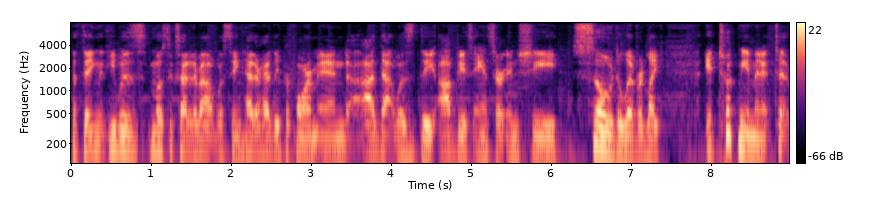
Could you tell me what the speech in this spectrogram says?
the thing that he was most excited about was seeing Heather Headley perform, and uh, that was the obvious answer, and she so delivered. Like, it took me a minute to,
